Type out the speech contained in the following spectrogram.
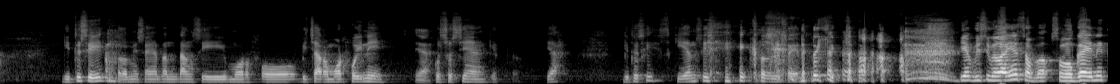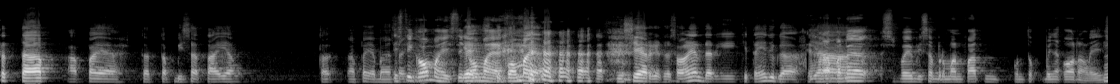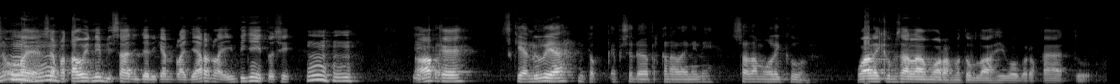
gitu sih kalau misalnya tentang si morfo bicara morfo ini Ya. khususnya gitu ya gitu sih sekian sih kalau misalnya dari kita ya Bismillahnya semoga ini tetap apa ya tetap bisa tayang ta- apa ya bahasanya? Istiqomah, istiqomah ya. istiqomah ya. Nge-share gitu. Soalnya dari kitanya juga Ya, harapannya supaya bisa bermanfaat untuk banyak orang lah, insya Hmm, Allah ya. hmm. Siapa tahu ini bisa dijadikan pelajaran lah, intinya itu sih. Hmm, hmm. Ya, Oke. Sekian dulu ya untuk episode perkenalan ini. Assalamualaikum. Waalaikumsalam warahmatullahi wabarakatuh.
